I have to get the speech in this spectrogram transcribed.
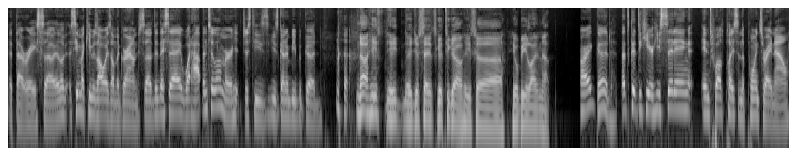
at that race. So it, looked, it seemed like he was always on the ground. So did they say what happened to him, or just he's he's gonna be good? No, he's he just say it's good to go. He's uh he'll be lining up. All right, good. That's good to hear. He's sitting in 12th place in the points right now.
